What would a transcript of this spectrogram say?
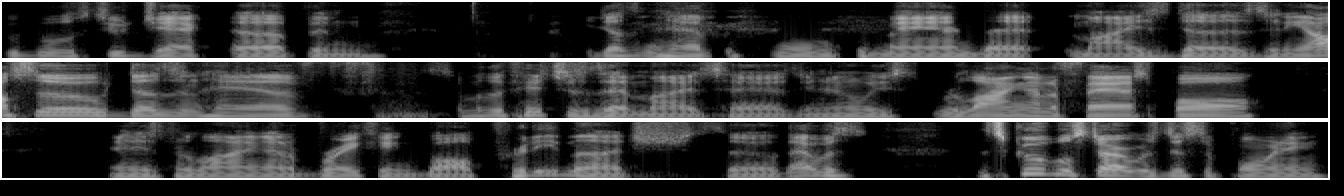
Was too jacked up and he doesn't have the same command that Mize does. And he also doesn't have some of the pitches that Mize has. You know, he's relying on a fastball and he's relying on a breaking ball pretty much. So that was the Skubal start was disappointing.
